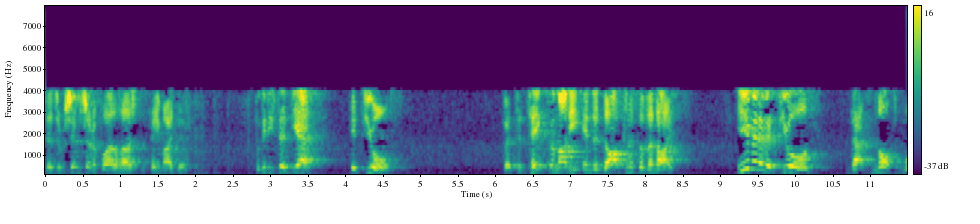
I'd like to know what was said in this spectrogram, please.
Says Rav Shimshon Raphael Hirsch, the same idea. Because he says, yes, it's yours. But to take the money in the darkness of the night, even if it's yours, that's not 100%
